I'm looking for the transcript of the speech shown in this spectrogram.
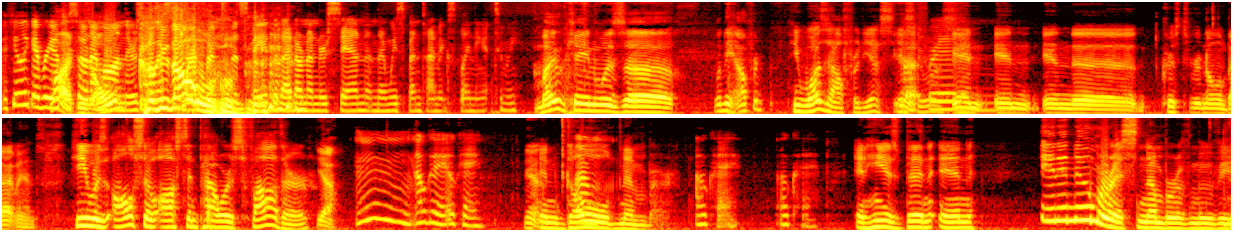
I feel like every Why? episode 'Cause I'm old? on, there's always he's some reference that's made that I don't understand, and then we spend time explaining it to me. Michael Caine was uh, wasn't he Alfred? He was Alfred. Yes, yes, he was. In in in the Christopher Nolan Batman's. He was also Austin Powers' father Yeah. Mm, okay, okay, Yeah. in Goldmember, okay, okay. and he has been in in a numerous number of movies.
